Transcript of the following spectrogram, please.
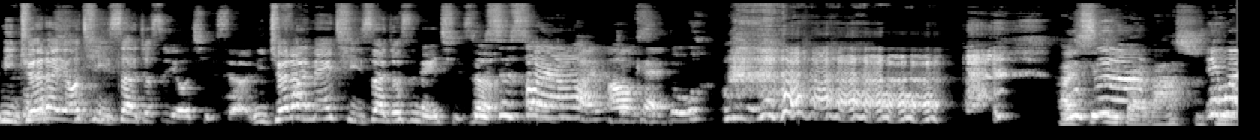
你觉得有起色就是有起色，你觉得没起色就是没起色。是对啊，还是九十度？还是一百八十？因为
